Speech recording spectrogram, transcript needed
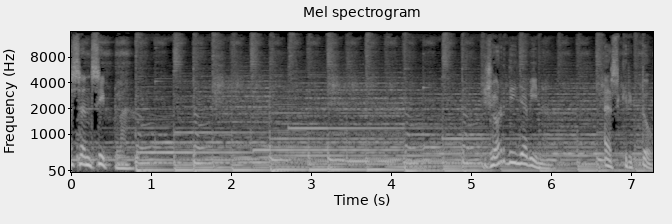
sensible. Jordi Llavina, escriptor.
